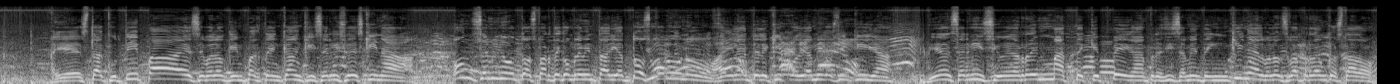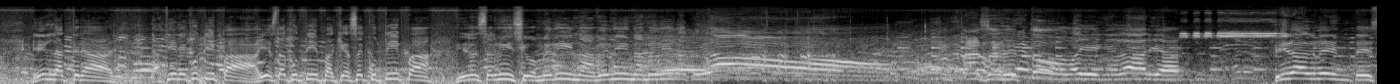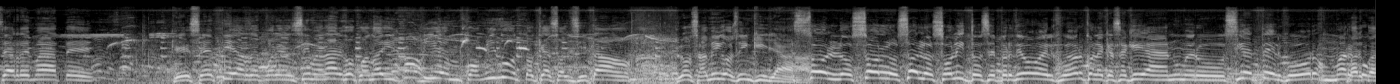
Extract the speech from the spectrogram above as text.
Ahí está Cutipa, ese balón que impacta en Kanki, servicio de esquina. 11 minutos, parte complementaria, 2 por 1. Adelante el equipo de Amigos Inquilla. Bien servicio, el remate que pega precisamente en Inquilla. El balón se va a perder a un costado. En lateral, la tiene Cutipa. Ahí está Cutipa, que hace Cutipa. Viene el servicio, Medina, Medina, Medina, cuidado. Pasa de todo ahí en el área. Finalmente ese remate que se pierde por encima en algo cuando hay tiempo, minuto que ha solicitado los amigos de Inquilla. Solo, solo, solo, solito se perdió el jugador con la casaquilla número 7, el jugador Marco,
